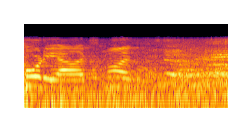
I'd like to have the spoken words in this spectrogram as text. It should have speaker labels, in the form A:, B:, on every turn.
A: Forty, Alex. One.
